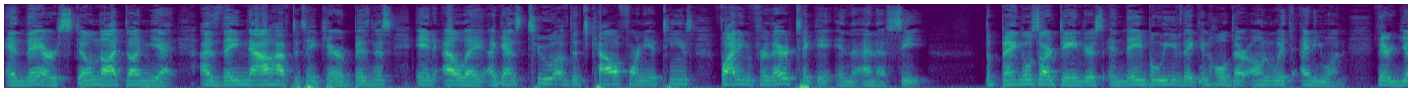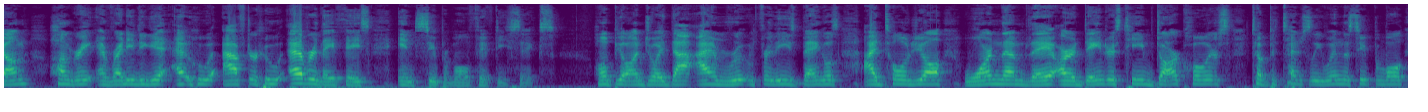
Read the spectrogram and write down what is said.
and they are still not done yet, as they now have to take care of business in LA against two of the California teams fighting for their ticket in the NFC. The Bengals are dangerous and they believe they can hold their own with anyone. They're young, hungry, and ready to get at who after whoever they face in Super Bowl 56. Hope y'all enjoyed that. I am rooting for these Bengals. I told y'all, warn them they are a dangerous team, dark horse to potentially win the Super Bowl.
